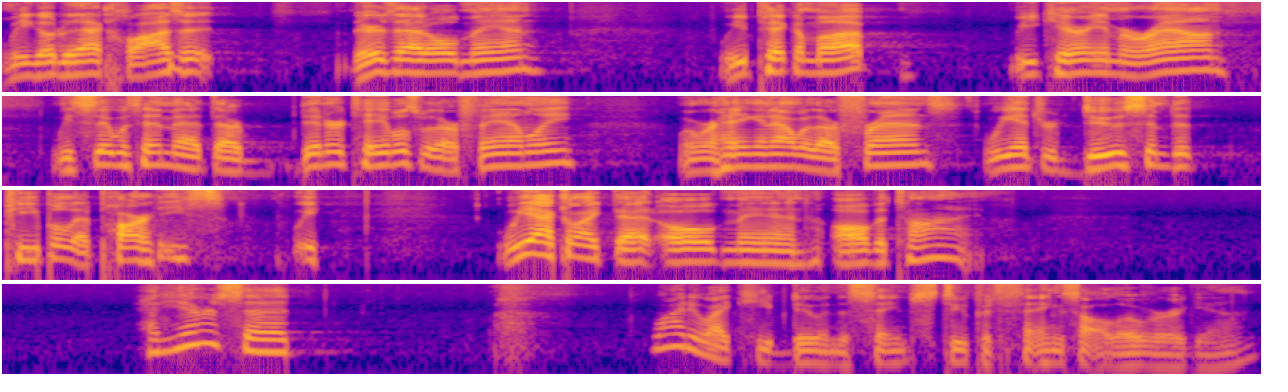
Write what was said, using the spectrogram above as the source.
We go to that closet, there's that old man. We pick him up, we carry him around, we sit with him at our dinner tables with our family. When we're hanging out with our friends, we introduce him to people at parties. We, we act like that old man all the time. Have you ever said, why do I keep doing the same stupid things all over again?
